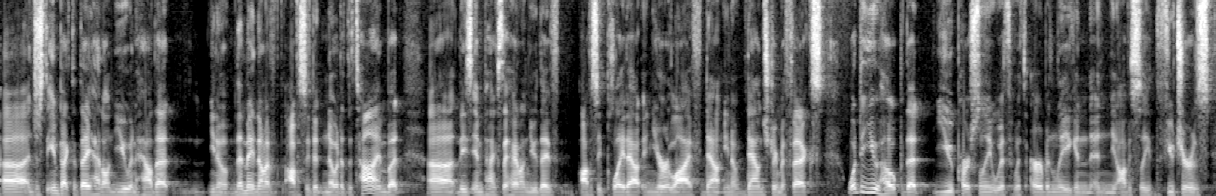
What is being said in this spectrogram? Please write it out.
uh, and just the impact that they had on you, and how that you know they may not have obviously didn't know it at the time, but uh, these impacts they had on you, they've obviously played out in your life down you know downstream effects. What do you hope that you personally with with Urban League and and you know, obviously the future is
